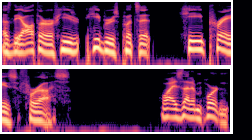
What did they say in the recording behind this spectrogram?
As the author of he- Hebrews puts it, he prays for us. Why is that important?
